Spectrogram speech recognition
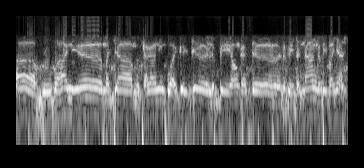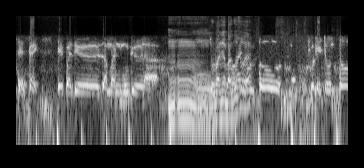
Ah, perubahan dia macam sekarang ni buat kerja lebih orang kata lebih tenang, lebih banyak setback daripada zaman muda lah. Hmm. Perubahan yang bagus tu eh. Contoh, okay, contoh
